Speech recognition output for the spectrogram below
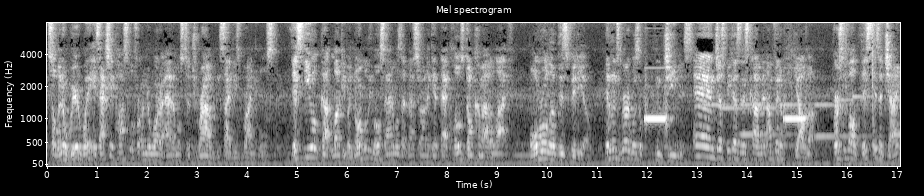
So in a weird way, it's actually possible for underwater animals to drown inside these brine pools. This eel got lucky, but normally most animals that mess around and get that close don't come out alive. Moral of this video. Hillenburg was a genius. And just because of this comment, I'm finna y'all up. First of all, this is a giant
